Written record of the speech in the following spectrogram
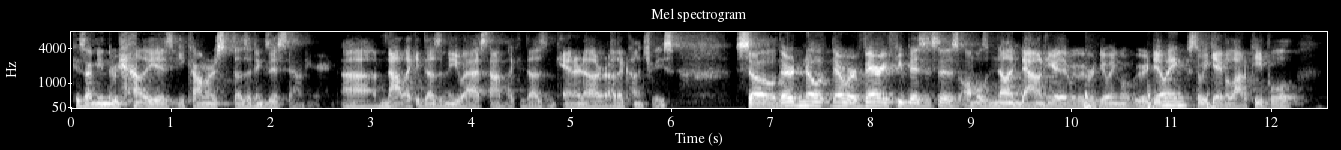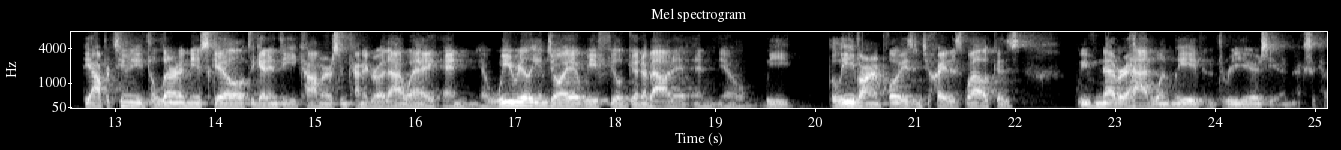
because I mean the reality is e-commerce doesn't exist down here, um, not like it does in the U.S., not like it does in Canada or other countries. So there no there were very few businesses, almost none down here that we were doing what we were doing. So we gave a lot of people the opportunity to learn a new skill, to get into e-commerce and kind of grow that way. And you know, we really enjoy it. We feel good about it, and you know we believe our employees enjoy it as well because we've never had one leave in three years here in Mexico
